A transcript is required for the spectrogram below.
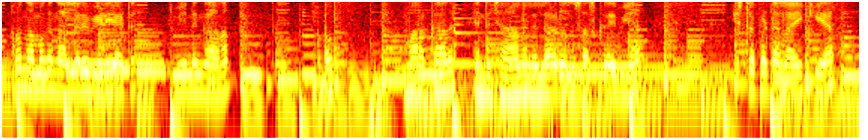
അപ്പോൾ നമുക്ക് നല്ലൊരു വീഡിയോ ആയിട്ട് വീണ്ടും കാണാം. അപ്പം മറക്കാതെ എന്റെ ചാനൽ എല്ലാവരും ഒന്ന് സബ്സ്ക്രൈബ് ചെയ്യുക. ഇഷ്ടപ്പെട്ട ലൈക്ക് ചെയ്യുക.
